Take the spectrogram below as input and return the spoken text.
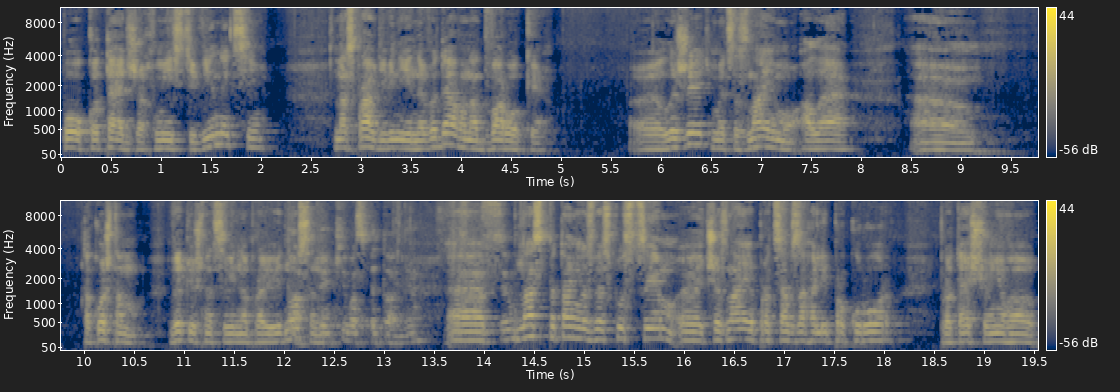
по котеджах в місті Вінниці. Насправді він її не веде, вона два роки е, лежить, ми це знаємо, але е, також там виключно цивільно-правові Так, відносини. то які у вас питання? Е, У нас питання у зв'язку з цим, е, чи знає про це взагалі прокурор, про те, що в нього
